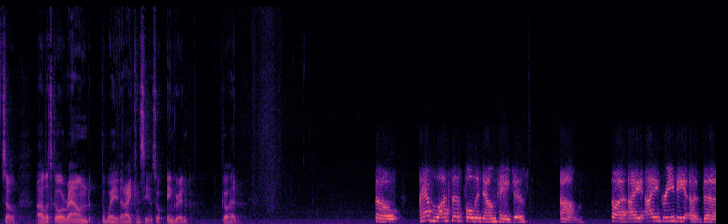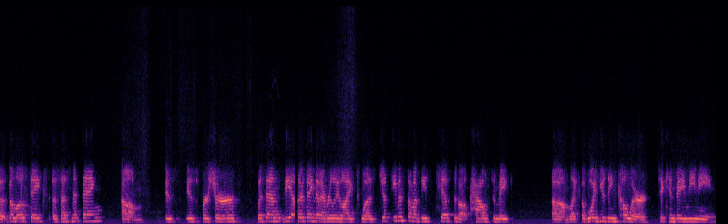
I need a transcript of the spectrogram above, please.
So uh, let's go around the way that I can see. And so, Ingrid, go ahead. So I have lots of folded down pages. Um, so I, I agree the uh, the the low stakes assessment thing um, is is for sure. But then the other thing that I really liked was just even some of these tips about how to make um, like avoid using color to convey meaning,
